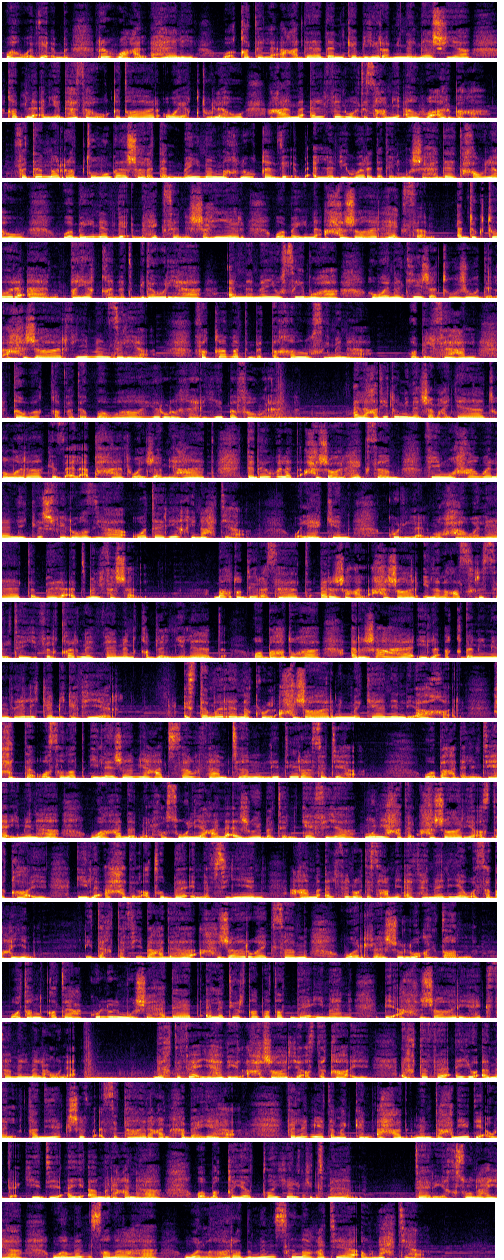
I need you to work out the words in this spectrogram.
وهو ذئب روع الأهالي وقتل أعدادا كبيرة من الماشية قبل أن يدهسه قطار ويقتله عام 1904 فتم الربط مباشرة بين المخلوق الذئب الذي وردت المشاهدات حوله وبين الذئب هيكسن الشهير وبين أحجار هيكسم. الدكتورة آن تيقنت بدورها أن ما يصيبها هو نتيجة وجود الأحجار في منزلها فقامت بالتخلص منها وبالفعل توقفت الظواهر الغريبة فوراً. العديد من الجمعيات ومراكز الأبحاث والجامعات تداولت أحجار هيكسام في محاولة لكشف لغزها وتاريخ نحتها ولكن كل المحاولات باءت بالفشل. بعض الدراسات أرجع الأحجار إلى العصر السلتي في القرن الثامن قبل الميلاد وبعضها أرجعها إلى أقدم من ذلك بكثير. استمر نقل الأحجار من مكان لآخر حتى وصلت إلى جامعة ساوثهامبتون لدراستها. وبعد الانتهاء منها وعدم الحصول على أجوبة كافية منحت الأحجار يا أصدقائي إلى أحد الأطباء النفسيين عام 1978 لتختفي بعدها أحجار هكسم والرجل أيضاً. وتنقطع كل المشاهدات التي ارتبطت دائما بأحجار هكسم الملعونة. باختفاء هذه الأحجار يا أصدقائي اختفى أي أمل قد يكشف الستار عن خباياها فلم يتمكن أحد من تحديد أو تأكيد أي أمر عنها وبقي طي الكتمان. تاريخ صنعها ومن صنعها والغرض من صناعتها أو نحتها.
